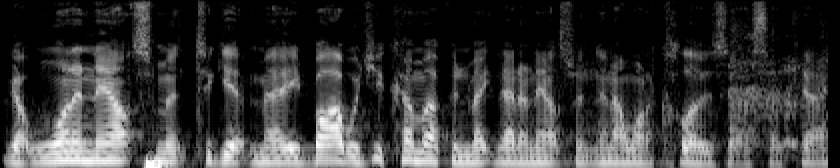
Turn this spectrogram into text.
We've got one announcement to get made. Bob, would you come up and make that announcement, and then I want to close us, okay?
